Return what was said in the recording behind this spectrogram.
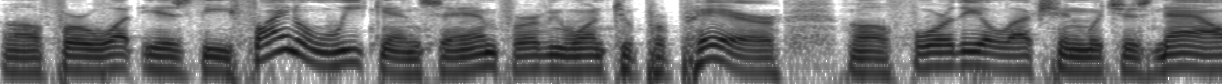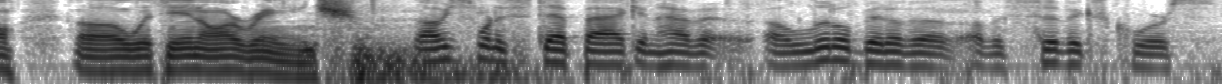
uh, for what is the final weekend, Sam, for everyone to prepare uh, for the election, which is now uh, within our range. I just want to step back and have a, a little bit of a, of a civics course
